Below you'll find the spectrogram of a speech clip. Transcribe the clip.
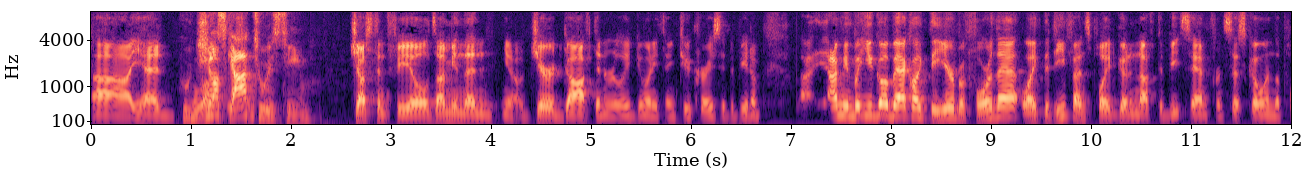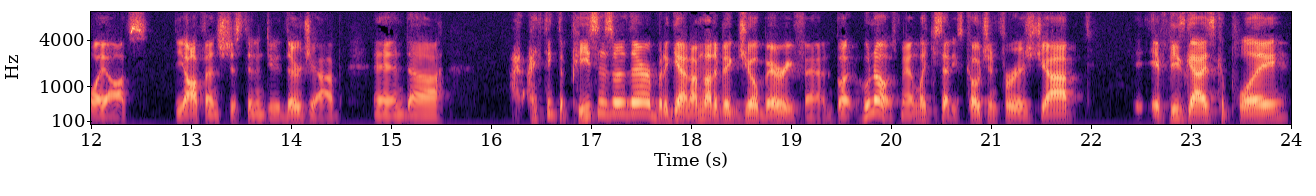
Uh, you had who, who just else? got to his team. Justin Fields. I mean, then you know Jared Goff didn't really do anything too crazy to beat him. I mean, but you go back like the year before that, like the defense played good enough to beat San Francisco in the playoffs. The offense just didn't do their job, and uh, I think the pieces are there. But again, I'm not a big Joe Barry fan. But who knows, man? Like you said, he's coaching for his job. If these guys could play,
